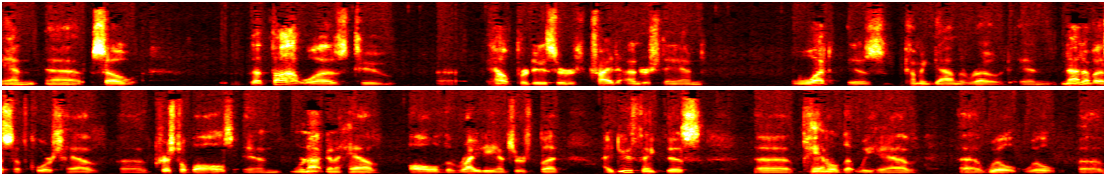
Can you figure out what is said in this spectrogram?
and uh, so the thought was to uh, help producers try to understand what is coming down the road. And none of us, of course, have uh, crystal balls, and we're not going to have all the right answers. But I do think this uh, panel that we have uh, will will uh,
